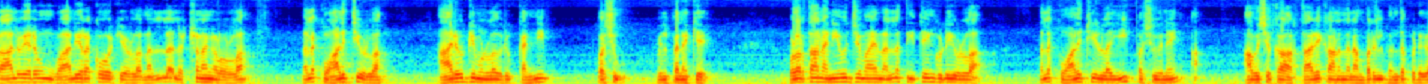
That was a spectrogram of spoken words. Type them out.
കാലുയരവും വാലിറക്കവും ഒക്കെയുള്ള നല്ല ലക്ഷണങ്ങളുള്ള നല്ല ക്വാളിറ്റിയുള്ള ആരോഗ്യമുള്ള ഒരു കന്നി പശു വിൽപ്പനയ്ക്ക് വളർത്താൻ അനുയോജ്യമായ നല്ല തീറ്റയും കൂടിയുള്ള നല്ല ക്വാളിറ്റിയുള്ള ഈ പശുവിനെ ആവശ്യക്കാർ താഴെ കാണുന്ന നമ്പറിൽ ബന്ധപ്പെടുക.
